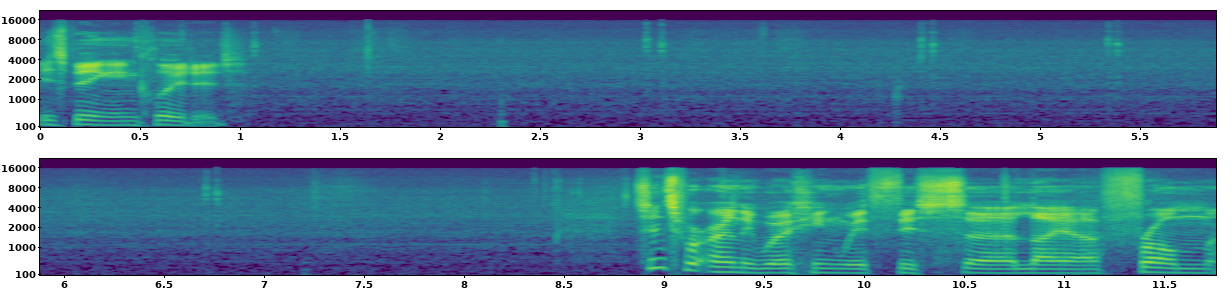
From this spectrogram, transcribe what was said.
is being included. Since we're only working with this uh, layer from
